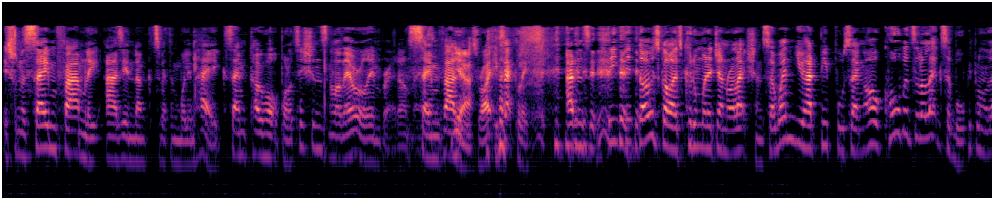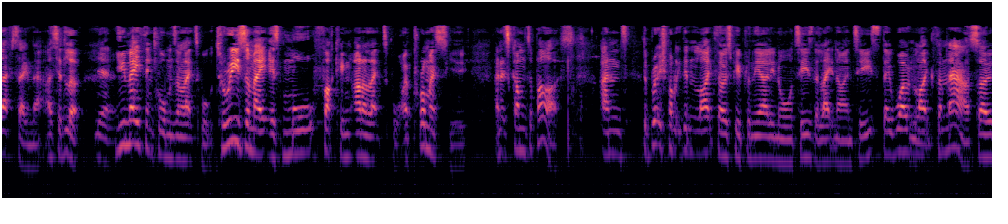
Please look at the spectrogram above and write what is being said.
is from the same family as Iain Duncan Smith and William Hague, same cohort of politicians, Well, they're all inbred, aren't they? same values, Yeah. right? Exactly. and the, the, those guys couldn't win a general election. So when you had people saying, "Oh, Corbyn's unelectable," people on the left saying that, I said, "Look, Yeah. you may think Corbyn's unelectable. Theresa May is more fucking unelectable. I promise you." And it's come to pass. And the British public didn't like those people in the early noughties, the late 90s. They won't hmm. like them now. So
